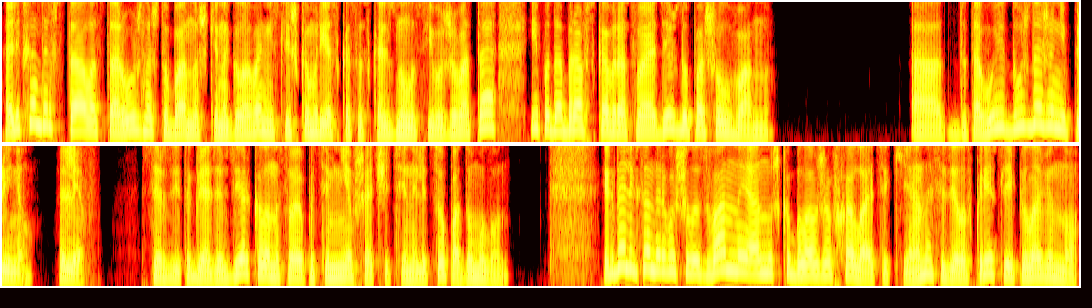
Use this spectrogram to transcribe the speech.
Александр встал осторожно, чтобы Аннушкина голова не слишком резко соскользнула с его живота, и, подобрав с ковра свою одежду, пошел в ванну. А до того и душ даже не принял, лев. Сердито глядя в зеркало на свое потемневшее от щетины лицо, подумал он. Когда Александр вышел из ванной, Аннушка была уже в халатике. Она сидела в кресле и пила вино.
